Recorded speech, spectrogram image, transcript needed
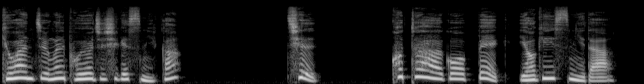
교환증을 보여주시겠습니까? 7. 코트하고 백 여기 있습니다.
